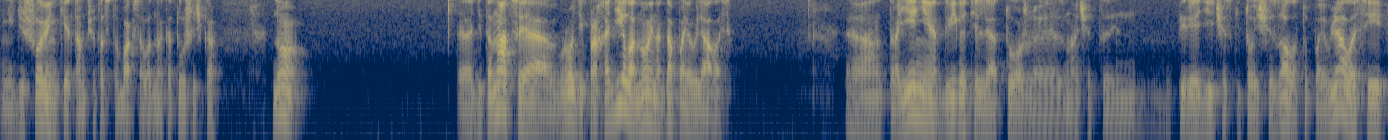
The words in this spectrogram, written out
не дешевенькие, там что-то 100 баксов одна катушечка. Но э, детонация вроде проходила, но иногда появлялась. Э, троение двигателя тоже, значит, периодически то исчезало, то появлялось. И,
